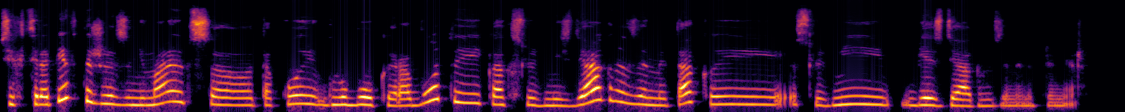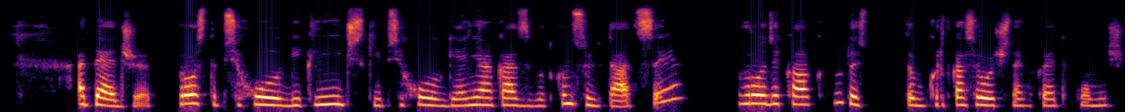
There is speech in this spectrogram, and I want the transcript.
Психотерапевты же занимаются такой глубокой работой как с людьми с диагнозами, так и с людьми без диагнозами, например. Опять же, просто психологи, клинические психологи, они оказывают консультации, вроде как, ну, то есть там краткосрочная какая-то помощь,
